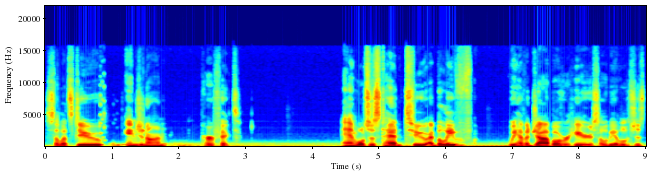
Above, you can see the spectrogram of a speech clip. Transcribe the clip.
So let's do engine on. Perfect. And we'll just head to, I believe we have a job over here, so we'll be able to just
